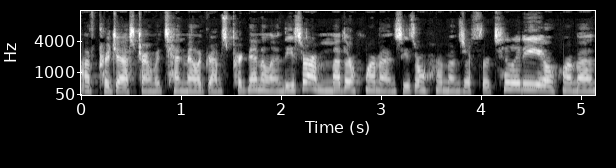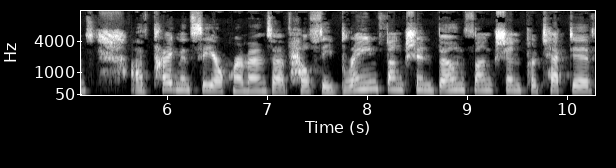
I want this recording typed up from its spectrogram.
of progesterone with 10 milligrams pregnenolone. These are our mother hormones. These are hormones of fertility or hormones of pregnancy or hormones of healthy brain function, bone function, protective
